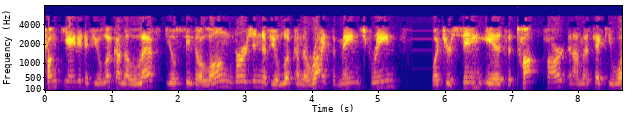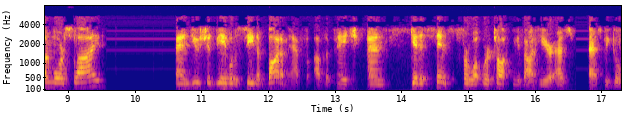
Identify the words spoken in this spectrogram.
truncated. If you look on the left, you'll see the long version. If you look on the right, the main screen, what you're seeing is the top part, and I'm going to take you one more slide, and you should be able to see the bottom half of the page and get a sense for what we're talking about here as, as we go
